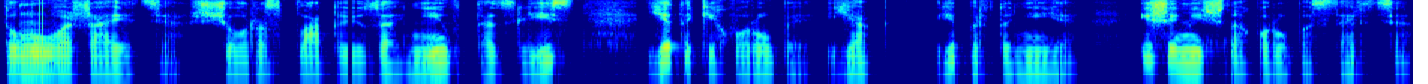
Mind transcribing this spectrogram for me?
Тому вважається, що розплатою за гнів та злість є такі хвороби, як гіпертонія, ішемічна хвороба серця,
